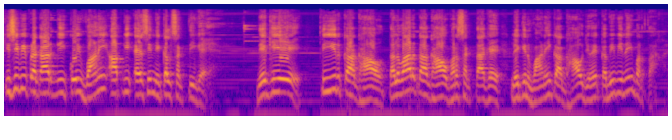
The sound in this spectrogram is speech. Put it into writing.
किसी भी प्रकार की कोई वाणी आपकी ऐसी निकल सकती है। देखिए, तीर का घाव, तलवार का घाव भर सकता है, लेकिन वाणी का घाव जो है कभी भी नहीं भरता है।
